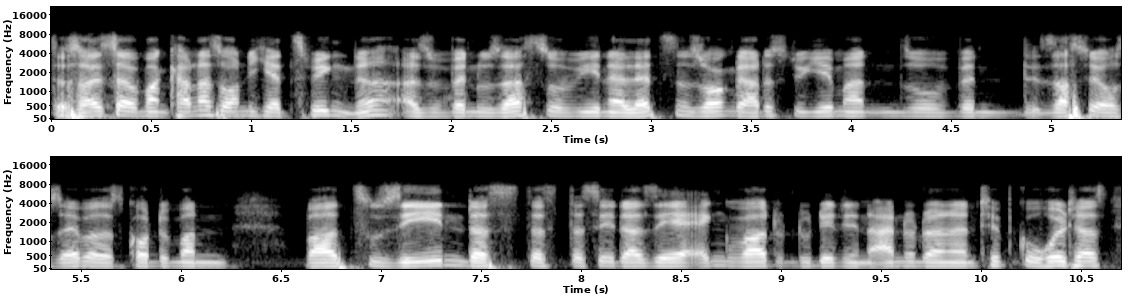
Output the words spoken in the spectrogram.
Das heißt aber, man kann das auch nicht erzwingen, ne? Also wenn du sagst, so wie in der letzten Saison, da hattest du jemanden, so, wenn, sagst du ja auch selber, das konnte man, war zu sehen, dass, dass, dass ihr da sehr eng wart und du dir den einen oder anderen Tipp geholt hast.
